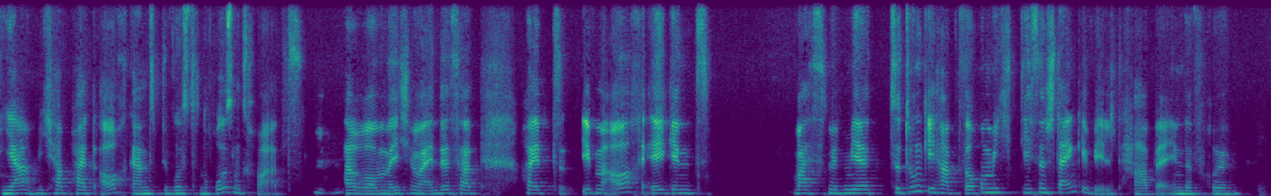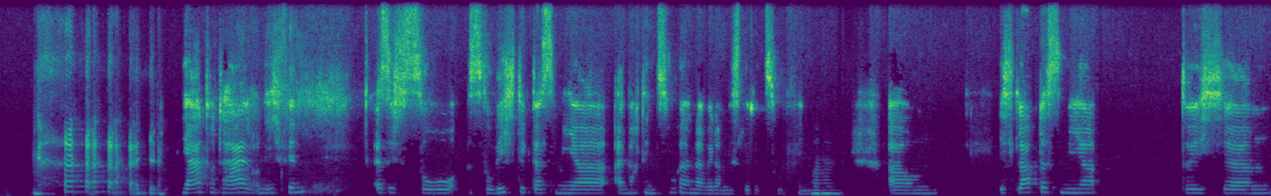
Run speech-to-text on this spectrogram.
ja, ich habe halt auch ganz bewusst einen Rosenquarz mhm. herum. Ich meine, das hat halt eben auch irgend was mit mir zu tun gehabt, warum ich diesen Stein gewählt habe in der Früh. ja. ja. total. Und ich finde, es ist so, so wichtig, dass wir einfach den Zugang da wieder ein bisschen dazu finden. Mhm. Ähm, ich glaube, dass wir durch, ähm,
